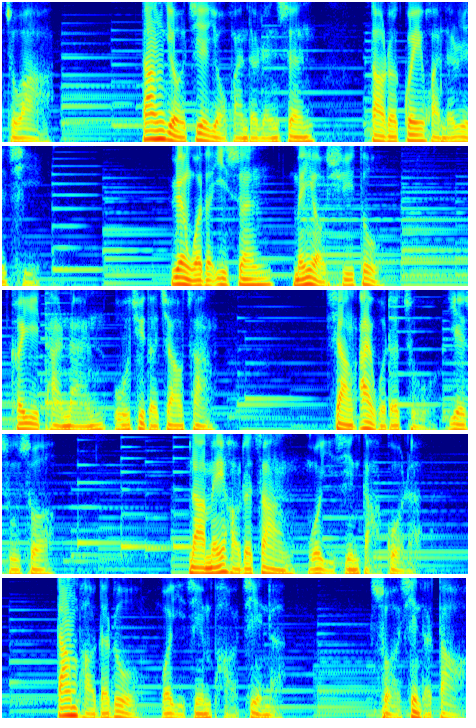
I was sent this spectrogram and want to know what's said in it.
主啊，当有借有还的人生到了归还的日期，愿我的一生没有虚度。可以坦然无惧的交账，向爱我的主耶稣说：“那美好的仗我已经打过了，当跑的路我已经跑尽了，所信的道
